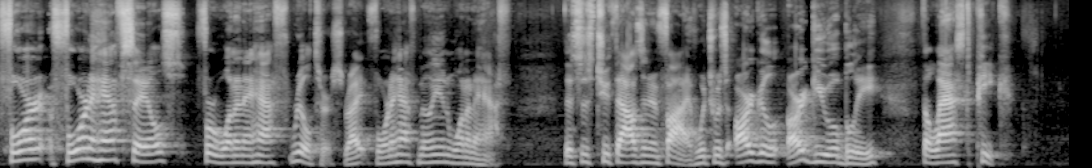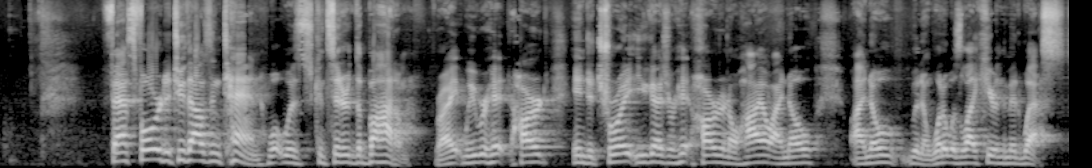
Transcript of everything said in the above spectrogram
four, four and a half sales for one and a half realtors, right? Four and a half million, one and a half. This is 2005, which was argu- arguably the last peak. Fast forward to 2010, what was considered the bottom, right? We were hit hard in Detroit. You guys were hit hard in Ohio. I know, I know, you know what it was like here in the Midwest.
